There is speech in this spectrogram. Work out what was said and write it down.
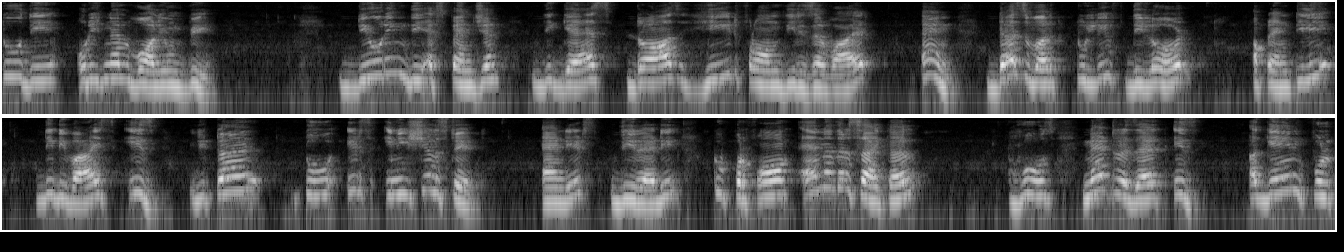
to the original volume V. During the expansion, the gas draws heat from the reservoir and does work to lift the load. Apparently, the device is returned to its initial state and it's ready to perform another cycle whose net result is again full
